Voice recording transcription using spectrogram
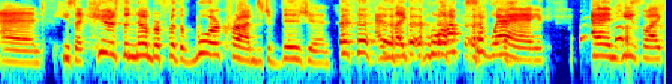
and he's like, here's the number for the war crimes division and like walks away. And he's like,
